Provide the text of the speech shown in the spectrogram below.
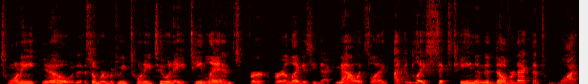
twenty, you know, somewhere between twenty two and eighteen lands for for a legacy deck. Now it's like I can play sixteen in the Delver deck. That's wild.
